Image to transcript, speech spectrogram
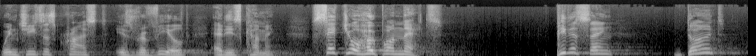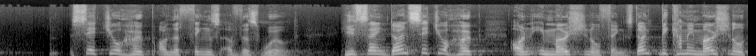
when Jesus Christ is revealed at his coming. Set your hope on that. Peter's saying, don't set your hope on the things of this world. He's saying, don't set your hope on emotional things. Don't become emotional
